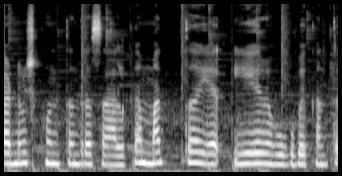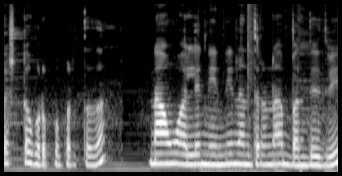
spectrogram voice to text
ಎರಡು ನಿಮಿಷ ಕುಂತಂದ್ರೆ ಸಾಲ್ಕ ಮತ್ತು ಏರ್ ಹೋಗ್ಬೇಕಂತ ಅಷ್ಟು ಹುರುಪು ಬರ್ತದೆ. ನಾವು ಅಲ್ಲಿ ನಿನ್ನೆ ನಂತರನ ಬಂದಿದ್ವಿ,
